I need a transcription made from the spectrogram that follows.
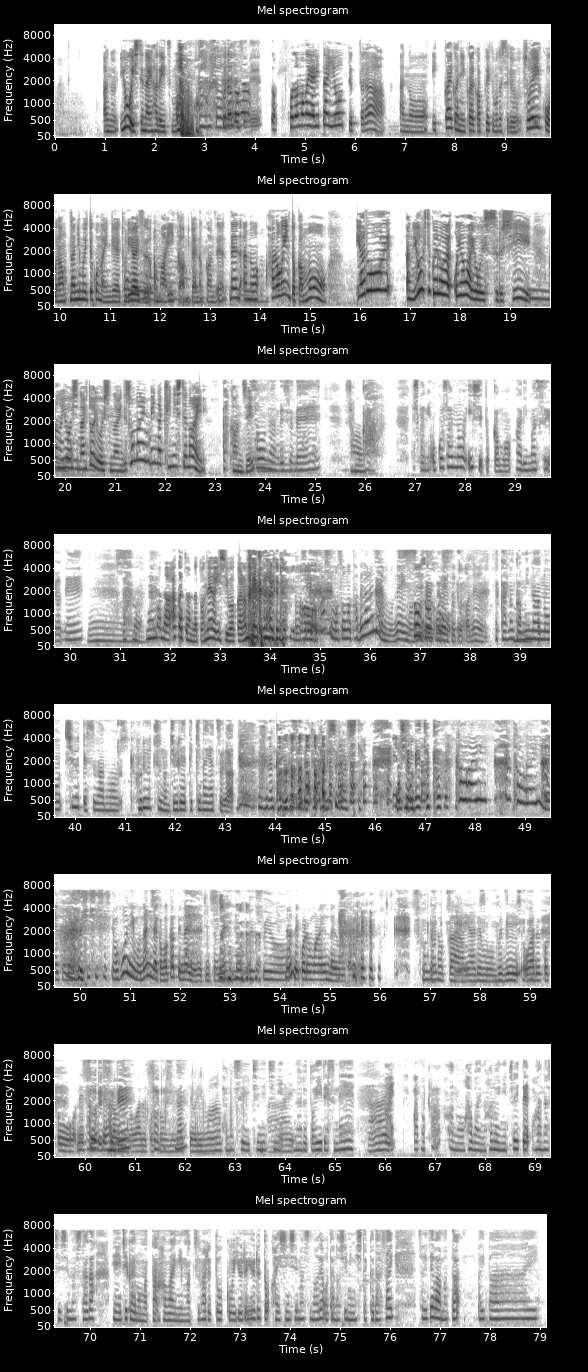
あの、用意してない派でいつも。あー そう。子供がやりたいよって言ったら、あの、1回か2回カップケーキ持たせたけど、それ以降何何も言ってこないんで、とりあえず、あ、まあいいか、みたいな感じで。で、あの、ハロウィンとかも、やるあの、用意してくれる親は用意するし、うんあの、用意しない人は用意しないんで、そんなにみんな気にしてない感じそうなんですね。そっか。確かにお子さんの意思とかもありますよね。うん。そうね、まだ赤ちゃんだとね、意思わからないからあれだけど。お菓子もそんな食べられないもんね、今ね。そうそうそうチョコレートとかね。だからなんかみんなあの、チューテスあの、フルーツの樹齢的なやつが、なんか許されてたりしました。おせんべいとか。かわいいね、それ。はい。でも本人も何だか分かってないよね、きっとね。なんですよ。なんでこれもらえんだよ、みたいな。そっですよか。いや、でも無事終わることをね、楽しいハロウィンが終わることを願っております。楽しい一日になるといいですね。はい。あまた、あの、ハワイのハロウィンについてお話ししましたが、えー次回もまたハワイにまつわるトークをゆるゆると配信しますので、お楽しみにしてください。それではまた、バイバーイ。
